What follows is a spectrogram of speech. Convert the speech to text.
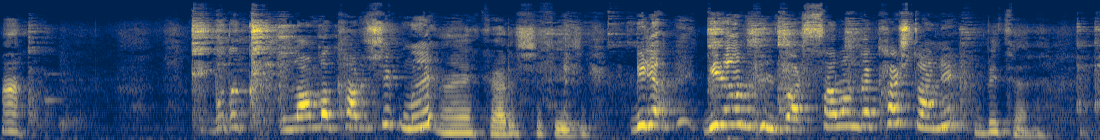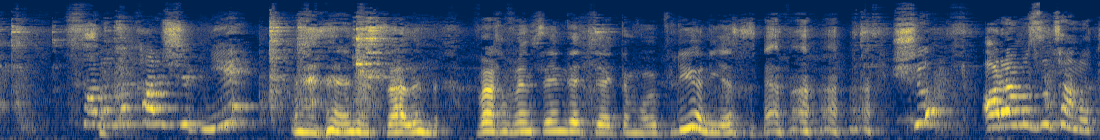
Ha. Bu da lamba karışık mı? He, karışık iyice. Bir, bir ampul var. Salonda kaç tane? Bir tane. Salonda karışık. Niye? Salonda. Bak ben seni de çektim. Höplüyorsun ya sen. Şu aramızı tanıt.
